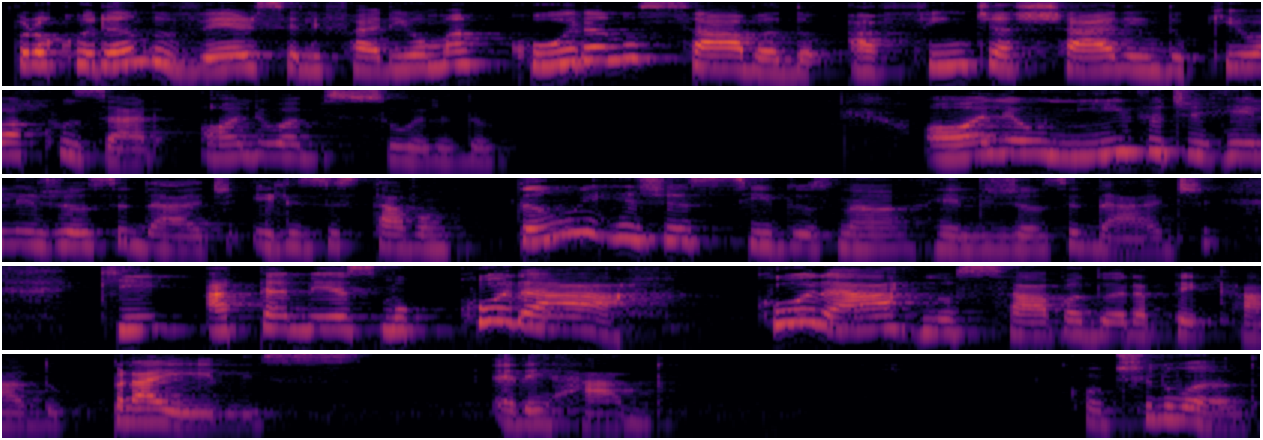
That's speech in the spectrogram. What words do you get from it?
procurando ver se ele faria uma cura no sábado, a fim de acharem do que o acusar. Olha o absurdo. Olha o nível de religiosidade. Eles estavam tão enrijecidos na religiosidade que até mesmo curar, curar no sábado era pecado para eles. Era errado. Continuando.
